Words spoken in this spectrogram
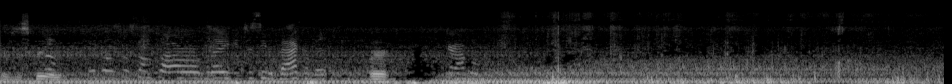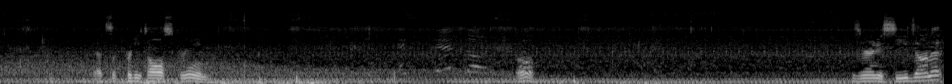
There's the screen. There's also some flower over there. You can just see the back of it. Where Here, I'll that's a pretty tall screen. Oh. Is there any seeds on it?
